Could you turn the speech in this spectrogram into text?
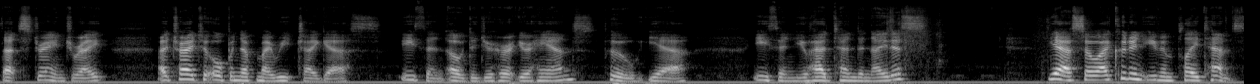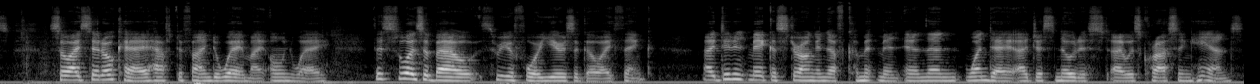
That's strange, right? I tried to open up my reach, I guess. Ethan, oh, did you hurt your hands? Pooh, yeah. Ethan, you had tendonitis? Yeah, so I couldn't even play tenths. So I said, okay, I have to find a way, my own way. This was about three or four years ago, I think. I didn't make a strong enough commitment, and then one day I just noticed I was crossing hands.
